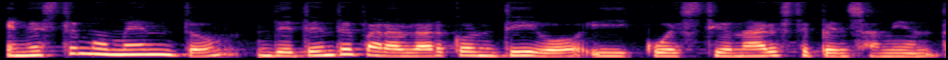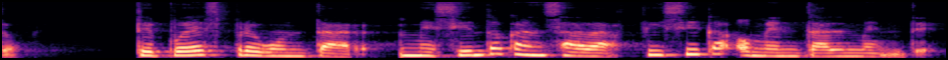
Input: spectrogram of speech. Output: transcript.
En este momento, detente para hablar contigo y cuestionar este pensamiento. Te puedes preguntar, ¿me siento cansada física o mentalmente?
